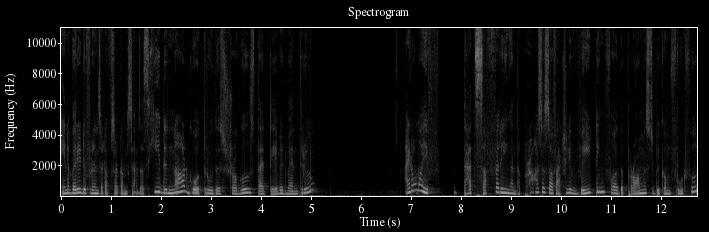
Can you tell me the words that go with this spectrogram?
in a very different set of circumstances. He did not go through the struggles that David went through. I don't know if that suffering and the process of actually waiting for the promise to become fruitful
